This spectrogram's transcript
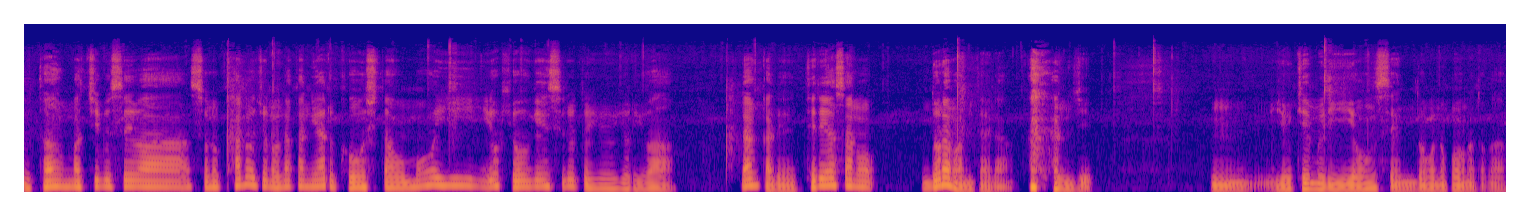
歌う待ち伏せは、その彼女の中にあるこうした思いを表現するというよりは、なんかね、テレ朝のドラマみたいな感じ。うん、湯煙温泉どうのこうのとか、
